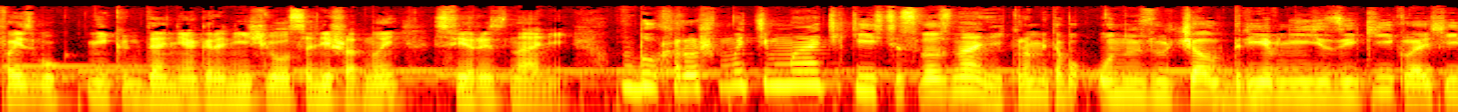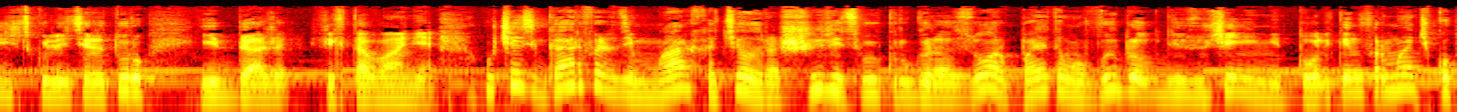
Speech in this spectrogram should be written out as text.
Facebook никогда не ограничивался лишь одной сферой знаний. Он был хорош в математике и естествознаний. Кроме того, он изучал древние языки, классическую литературу и даже фехтование. Учась в Гарварде, Марк хотел расширить свой кругозор, поэтому выбрал для изучения не только информатику,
